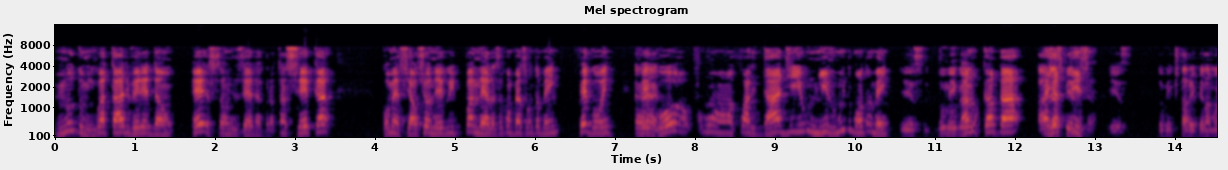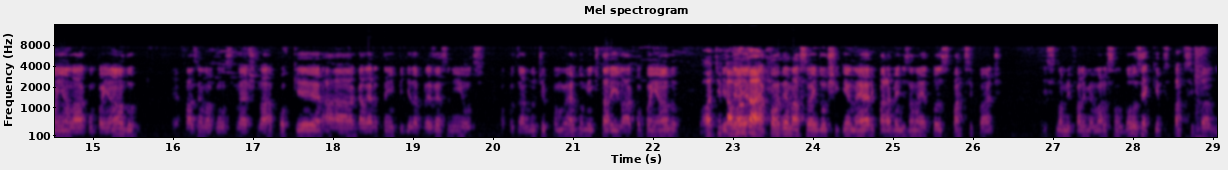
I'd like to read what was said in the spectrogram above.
No domingo à tarde, Veredão e São José da Grota Seca, Comercial Seu Negro e Panela. Essa competição também pegou, hein? É. Pegou uma qualidade e um nível muito bom também. Isso. Domingo. Lá no campo da Agespisa. Isso. Domingo estarei pela manhã lá acompanhando, é, fazendo alguns flashes lá, porque a galera tem pedido a presença em outros oportunidades no tipo como mas domingo estarei lá acompanhando. Pode ficar à vontade. A coordenação aí do Chiquinho Nery, parabenizando aí a todos os participantes. E se não me falha a memória, são 12 equipes participando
